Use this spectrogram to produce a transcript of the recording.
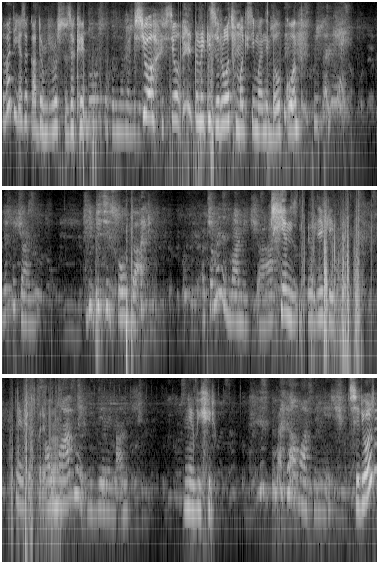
Давайте я за кадром просто буде. Все, все, там якийсь рот у Максима, а не балкон. Я случайно. Я підійшов далі. А чому в мене два м'яча? Я не знаю, який в тебе. Я зараз перебрав. Алмазний і дерев'яний. Не вірю. У мене алмазний меч. Серйозно?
